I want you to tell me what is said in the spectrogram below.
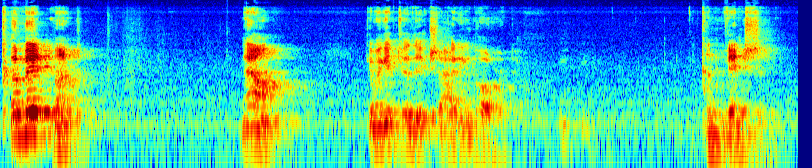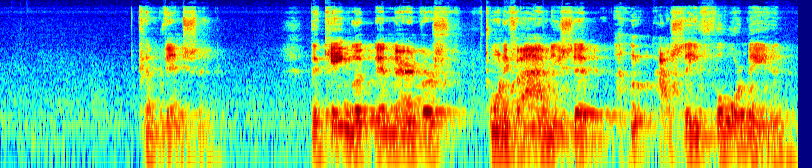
commitment. Now, can we get to the exciting part? Convincing. Convincing. The king looked in there in verse 25 and he said, I see four men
